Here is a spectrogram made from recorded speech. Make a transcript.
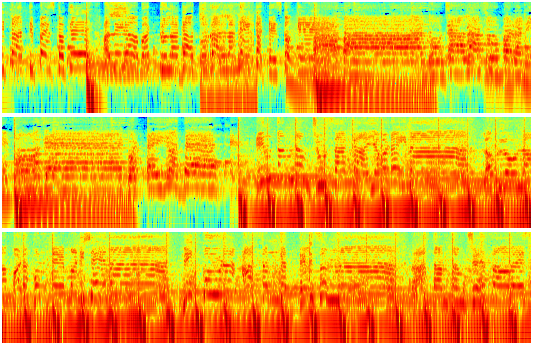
ఇటా తిప్పేసుకోకే. అలియా బట్టులాగా కుర్రాళ్ళనే కట్టేసుకోకే. పాపా నువ్వు చాలా సూపర్ అని ఫోజే కొట్టయ్యొద్దే. ఇంతందం చూసాక ఎవడైనా లవ్లో నా పడకుంటే మనిషేనా? నీకు కూడా ఆ సంగతి తెలుసున్నా. రాతాంతం చేస్తావేసి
